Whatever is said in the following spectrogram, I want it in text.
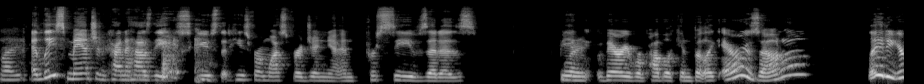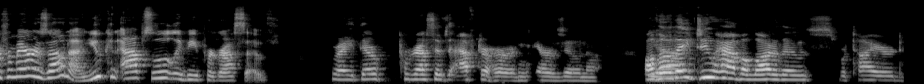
right. At least Manchin kind of has the excuse that he's from West Virginia and perceives it as being Right. very Republican. But like Arizona, lady, you're from Arizona. You can absolutely be progressive. Right. They're progressives after her in Arizona. Although Yeah. they do have a lot of those retired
